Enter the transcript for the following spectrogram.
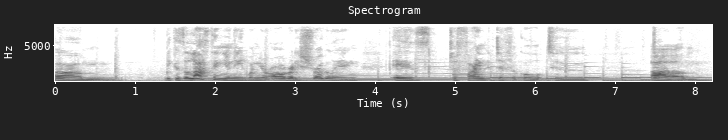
Um, because the last thing you need when you're already struggling is to find it difficult to um,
